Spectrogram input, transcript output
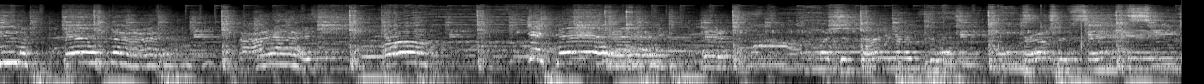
Taking you to paradise. Alright. Oh, yeah, yeah. yeah. Much of diamonds and pearls and sand.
